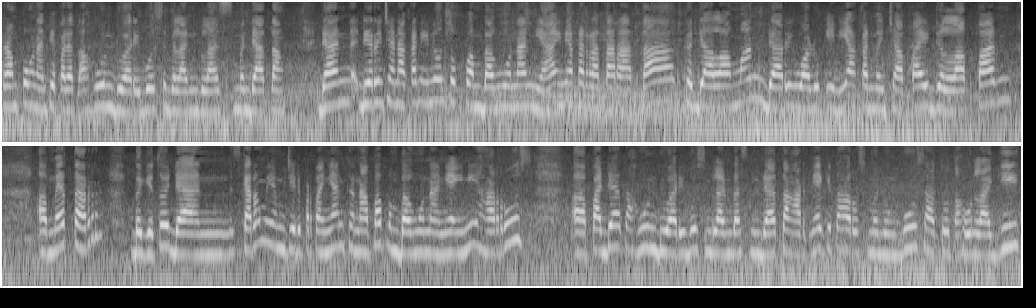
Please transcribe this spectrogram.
rampung nanti pada tahun 2019 mendatang. Dan direncanakan ini untuk pembangunannya ini akan rata-rata kedalaman dari waduk ini akan mencapai 8 meter begitu dan sekarang yang menjadi pertanyaan kenapa pembangunannya ini harus uh, pada tahun 2019 mendatang artinya kita harus menunggu satu tahun lagi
